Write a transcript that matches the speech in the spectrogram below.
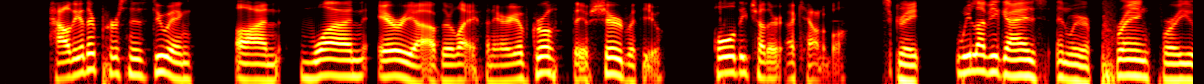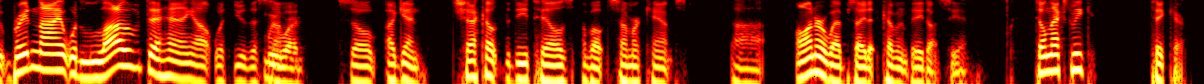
how the other person is doing on one area of their life, an area of growth that they have shared with you. Hold each other accountable. It's great. We love you guys and we're praying for you. Braden and I would love to hang out with you this We summer. would. So, again, check out the details about summer camps uh, on our website at covenantbay.ca. Till next week, take care.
